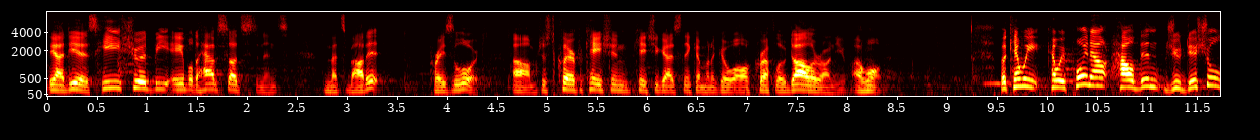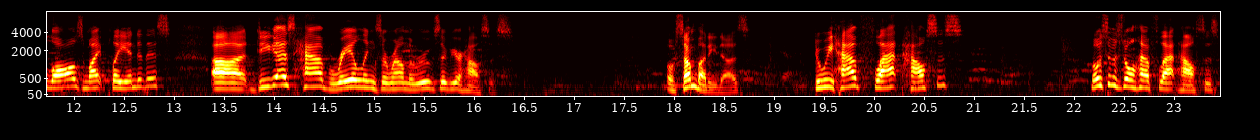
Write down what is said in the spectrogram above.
The idea is he should be able to have sustenance, and that's about it. Praise the Lord. Um, just clarification in case you guys think I'm going to go all Creflo Dollar on you. I won't. But can we can we point out how then judicial laws might play into this? Uh, do you guys have railings around the roofs of your houses? Oh, somebody does. Do we have flat houses? Most of us don't have flat houses.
